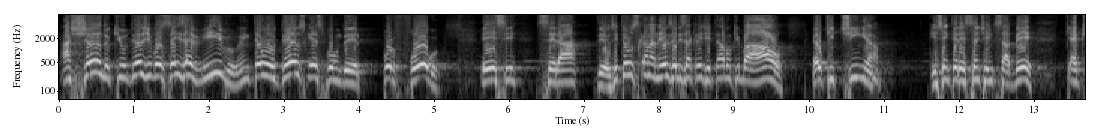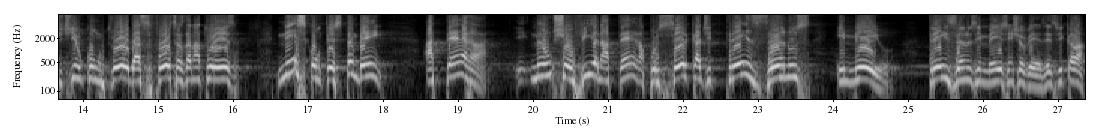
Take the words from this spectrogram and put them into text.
achando que o Deus de vocês é vivo, então o Deus que responder por fogo, esse será Deus. Então os cananeus eles acreditavam que Baal é o que tinha. Isso é interessante a gente saber que é o que tinha o controle das forças da natureza. Nesse contexto também a terra, não chovia na terra por cerca de três anos e meio. Três anos e meio sem chover. Às vezes fica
